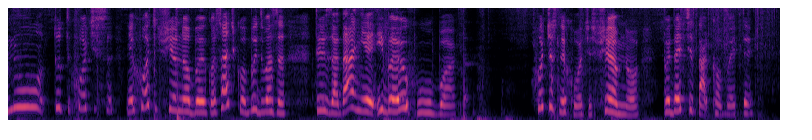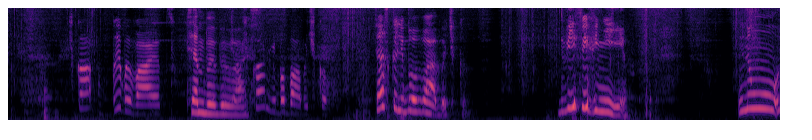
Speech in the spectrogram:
Ну, тут хочеш, не хочеш ще бери косачку, обидва за три задання і бери губа. Хочеш, не хочеш, все одно. Придеться так робити. выбывает. Всем вибиваєш. Чашка либо бабочка. Часка либо бабочка. Дві фігні. Ну,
